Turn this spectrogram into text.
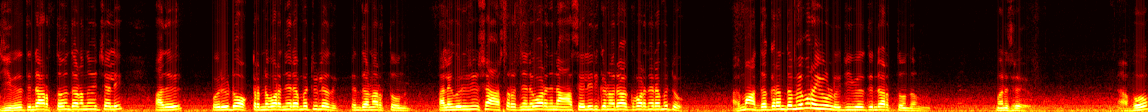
ജീവിതത്തിന്റെ അർത്ഥം എന്താണെന്ന് വെച്ചാൽ അത് ഒരു ഡോക്ടറിന് പറഞ്ഞു തരാൻ പറ്റില്ല അത്. എന്താണ് അർത്ഥമെന്ന്? അല്ലെങ്കിൽ ഒരു ശാസ്ത്രജ്ഞന് പറഞ്ഞ് നാസയിലിരിക്കണ ഒരാൾക്ക് പറഞ്ഞു തരാൻ പറ്റുമോ? അത് മതഗ്രന്ഥമേ പറയുള്ളൂ. ജീവിതത്തിന്റെ അർത്ഥം എന്താണെന്ന്. മനസ്സിലായോ? അപ്പോൾ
